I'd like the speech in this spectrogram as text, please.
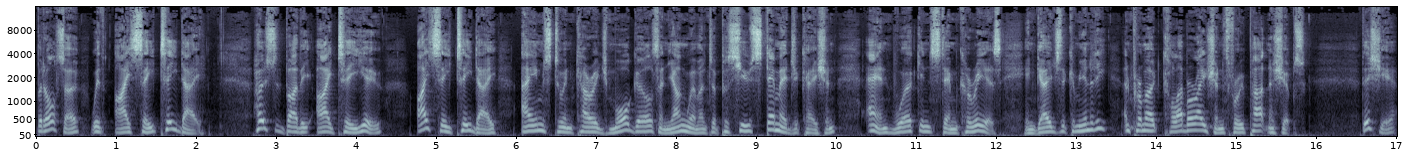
but also with ICT Day. Hosted by the ITU, ICT Day aims to encourage more girls and young women to pursue STEM education and work in STEM careers, engage the community, and promote collaboration through partnerships. This year,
